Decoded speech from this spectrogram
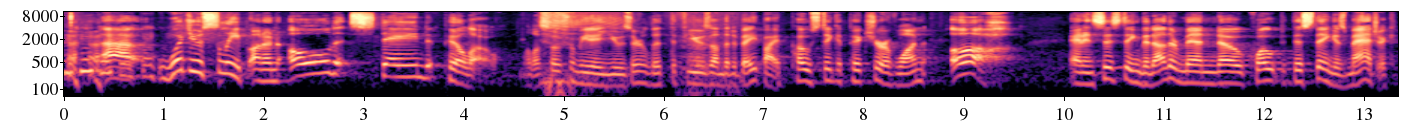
Uh, would you sleep on an old stained pillow? Well, a social media user lit the fuse on the debate by posting a picture of one, ugh, and insisting that other men know, quote, this thing is magic.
